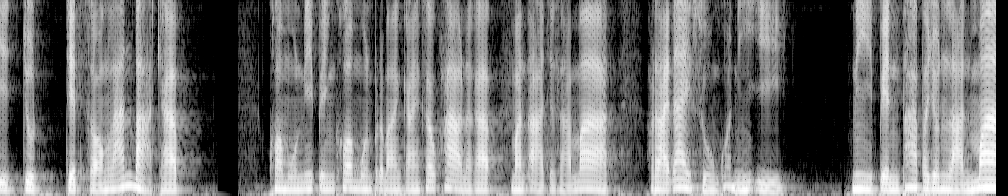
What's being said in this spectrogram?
4.72 ล้านบาทครับ ข้อมูลนี้เป็นข้อมูลประมาณการคร่าวๆนะครับ มันอาจจะสามารถรายได้สูงกว่านี้อีก นี่เป็นภาพยนตร์หลานมา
